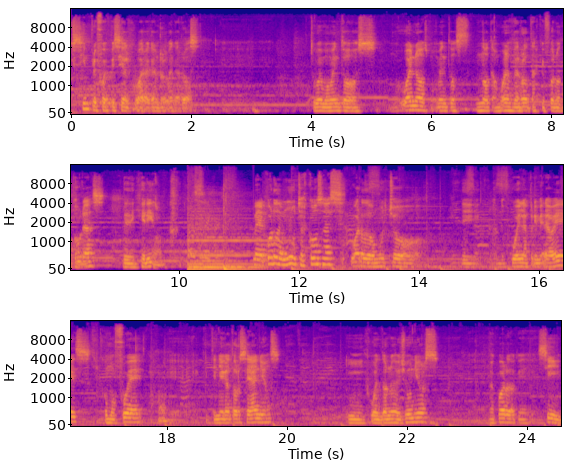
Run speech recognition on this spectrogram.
Siempre fue especial jugar acá en Roland Garros. Eh, tuve momentos muy buenos, momentos no tan buenos, derrotas que fueron duras de digerir. Me acuerdo de muchas cosas, recuerdo mucho de cuando jugué la primera vez, cómo fue, eh, que tenía 14 años y jugué el torneo de juniors. Me acuerdo que sí,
